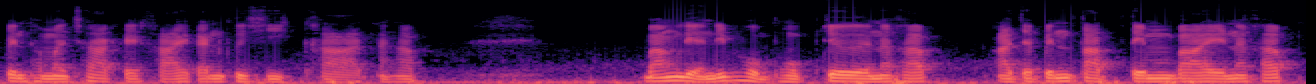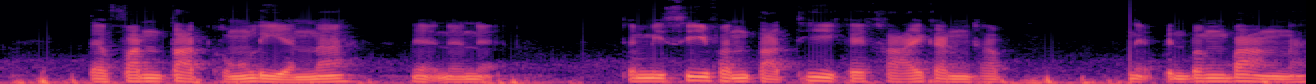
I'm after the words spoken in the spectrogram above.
เป็นธรรมชาติคล้ายๆ กันคือฉีกขาดนะครับ บางเหรียญที่ผมพบเจอนะครับ อาจจะเป็นตัดเต็มใบนะครับ แต่ฟันตัดของเหรียญนะเนี่ยเนี่ยเนี่ยจะมีซี่ฟันตัดที่คล้าย ๆ กันครับเนี่ยเป็นบ้างๆนะ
